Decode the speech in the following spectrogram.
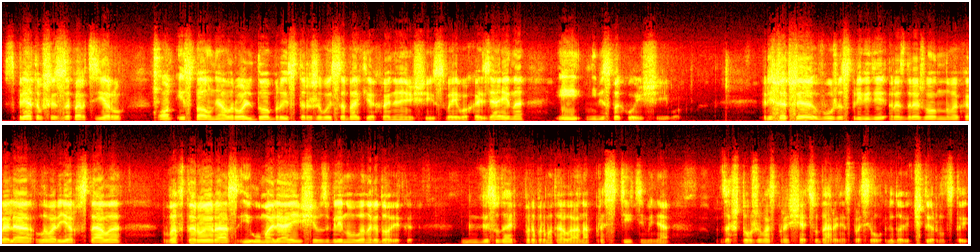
Спрятавшись за портьеру, он исполнял роль доброй сторожевой собаки, охраняющей своего хозяина и не беспокоящей его. Пришедшая в ужас при виде раздраженного короля, лавальер встала во второй раз и умоляюще взглянула на Людовика. "Государь", пробормотала она, "простите меня". "За что же вас прощать, сударыня?" спросил Людовик XIV.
